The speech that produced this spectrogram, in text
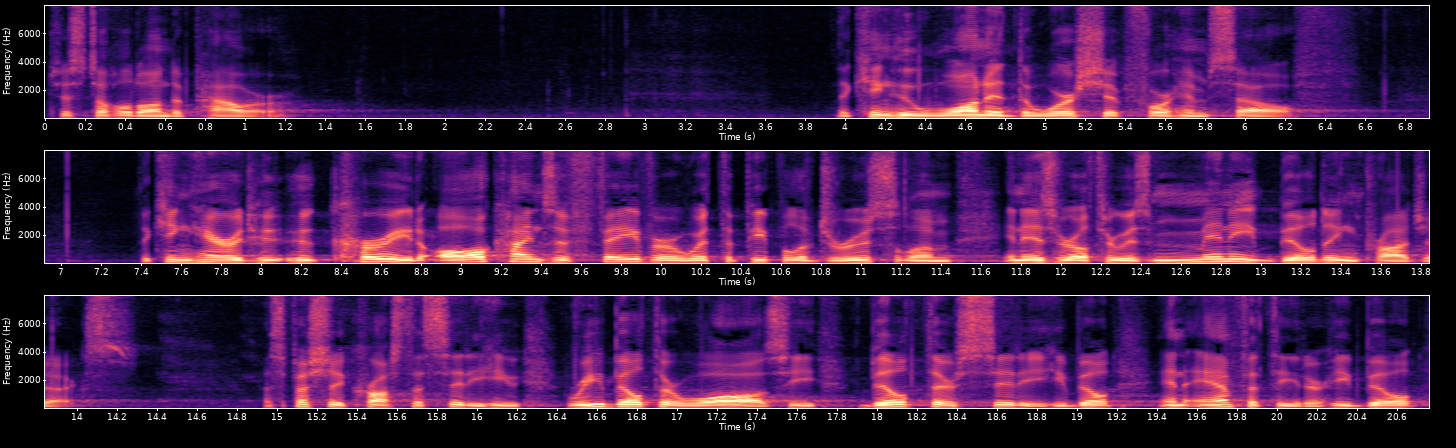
just to hold on to power the king who wanted the worship for himself. The King Herod, who, who curried all kinds of favor with the people of Jerusalem in Israel through his many building projects, especially across the city. He rebuilt their walls, he built their city, he built an amphitheater, he built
